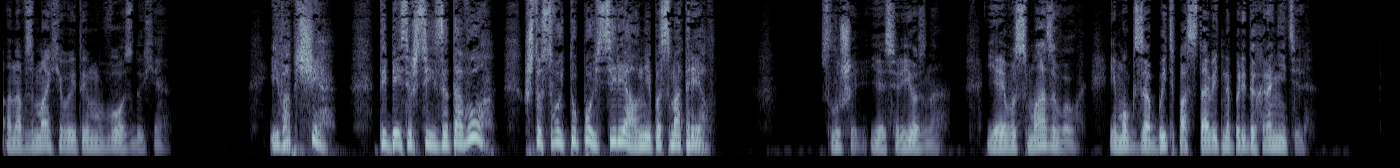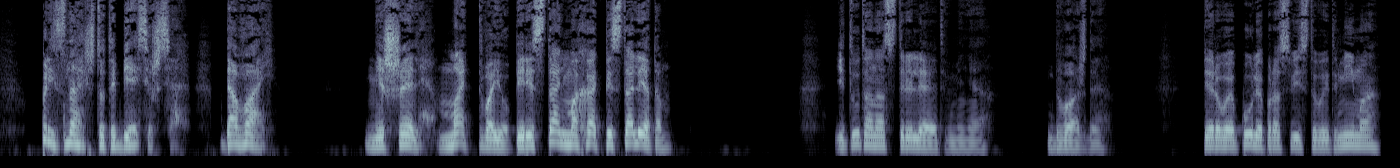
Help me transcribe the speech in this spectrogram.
Она взмахивает им в воздухе. И вообще, ты бесишься из-за того, что свой тупой сериал не посмотрел. Слушай, я серьезно. Я его смазывал и мог забыть поставить на предохранитель. Признай, что ты бесишься. Давай. Мишель, мать твою, перестань махать пистолетом. И тут она стреляет в меня. Дважды. Первая пуля просвистывает мимо,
